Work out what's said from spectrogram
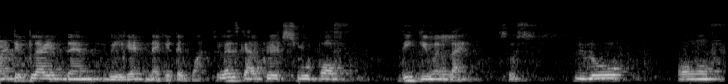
multiplied then we'll get negative 1 so let's calculate slope of the given line. So slope of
